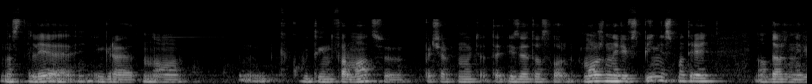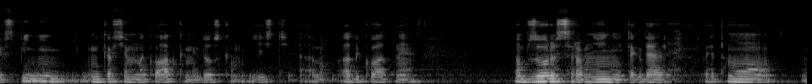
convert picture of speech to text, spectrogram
на столе играют, но какую-то информацию почерпнуть это, из этого сложно. Можно на рифспине смотреть, но даже на рифспине не ко всем накладкам и доскам есть адекватные обзоры, сравнения и так далее. Поэтому э,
